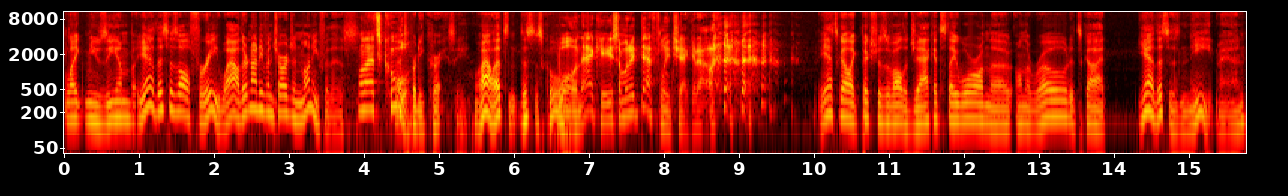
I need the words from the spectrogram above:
like museum, but yeah, this is all free. Wow, they're not even charging money for this. Well, that's cool. That's pretty crazy. Wow, that's this is cool. well, in that case, I'm going to definitely check it out. yeah, it's got like pictures of all the jackets they wore on the on the road. It's got yeah, this is neat, man.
